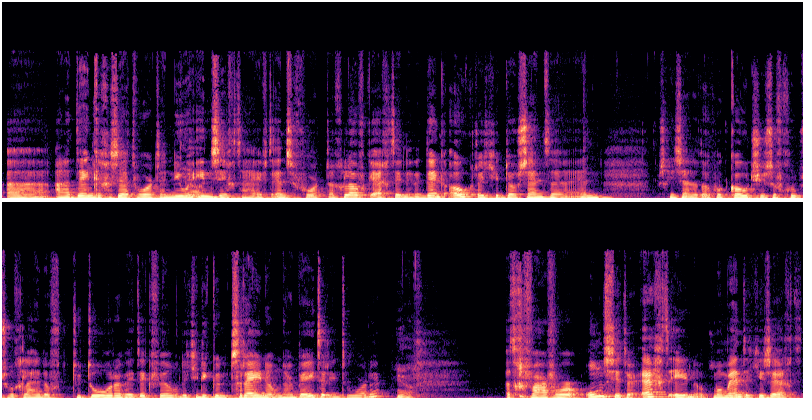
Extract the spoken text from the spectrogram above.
eh, aan het denken gezet wordt en nieuwe Ja. inzichten heeft enzovoort. Daar geloof ik echt in. En ik denk ook dat je docenten en misschien zijn dat ook wel coaches of groepsbegeleiders of tutoren, weet ik veel, dat je die kunt trainen om daar beter in te worden. Ja, Het gevaar voor ons zit er echt in op het moment dat je zegt:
